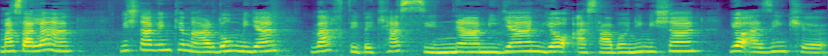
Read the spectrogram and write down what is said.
مثلا میشنویم که مردم میگن وقتی به کسی نمیگن یا عصبانی میشن یا از اینکه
